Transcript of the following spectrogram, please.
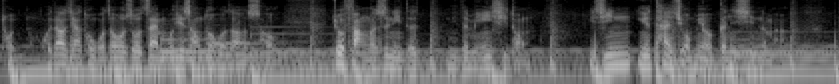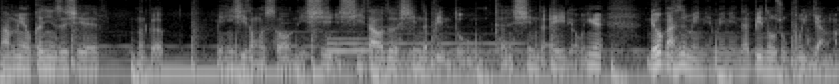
脱回到家脱口罩，或者说在某些场脱口罩的时候，就反而是你的你的免疫系统已经因为太久没有更新了嘛，那没有更新这些那个。免疫系统的时候，你吸吸到这个新的病毒，可能新的 A 流，因为流感是每年每年的病毒株不一样嘛。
